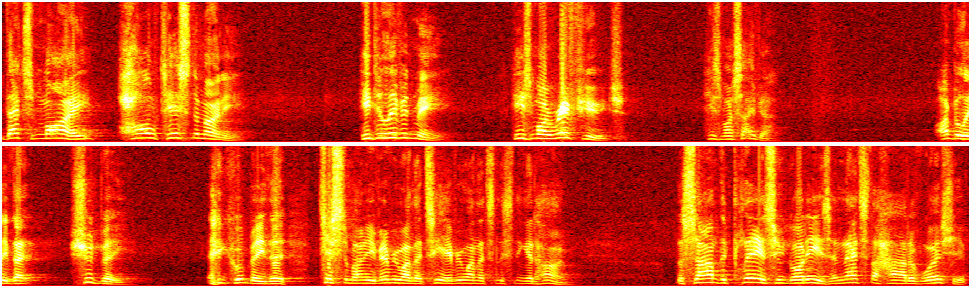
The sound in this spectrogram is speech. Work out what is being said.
that's my whole testimony. He delivered me. He's my refuge. He's my Saviour. I believe that should be, it could be the testimony of everyone that's here, everyone that's listening at home. The psalm declares who God is, and that's the heart of worship.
